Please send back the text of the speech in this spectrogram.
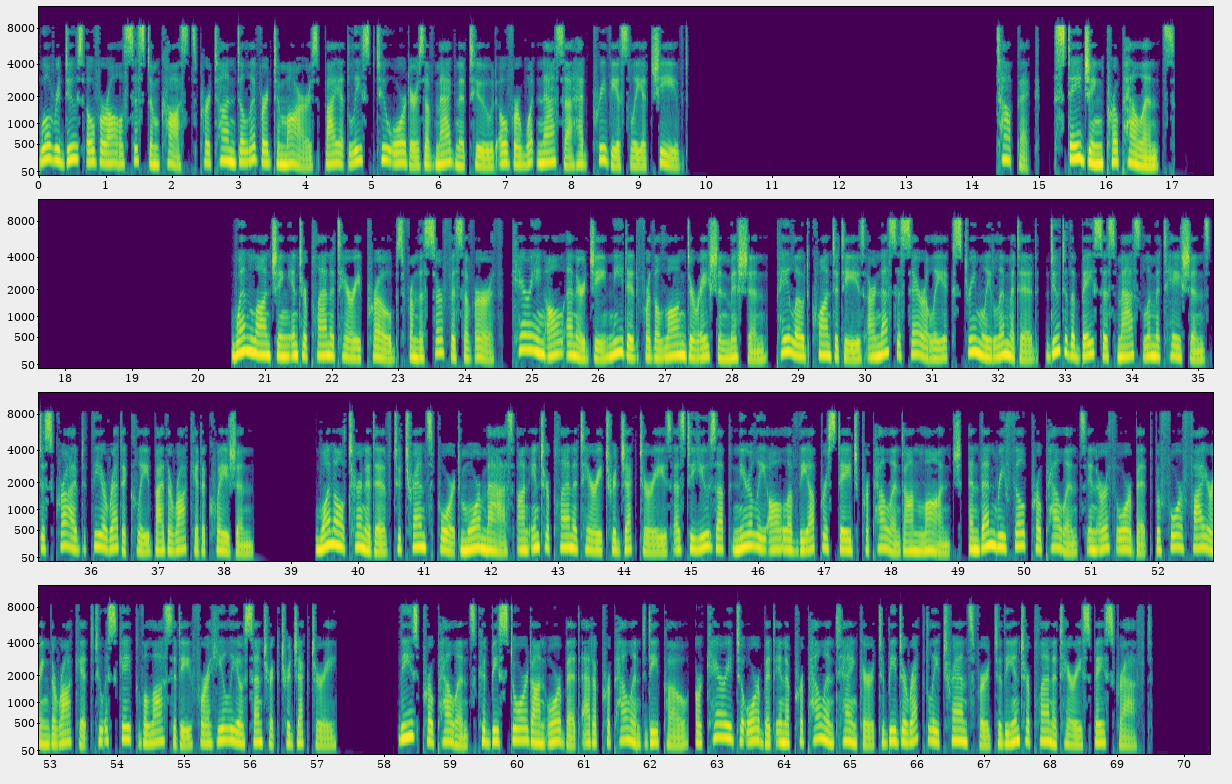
will reduce overall system costs per ton delivered to Mars by at least two orders of magnitude over what NASA had previously achieved. Staging propellants When launching interplanetary probes from the surface of Earth, carrying all energy needed for the long-duration mission, payload quantities are necessarily extremely limited, due to the basis mass limitations described theoretically by the rocket equation. One alternative to transport more mass on interplanetary trajectories is to use up nearly all of the upper stage propellant on launch, and then refill propellants in Earth orbit before firing the rocket to escape velocity for a heliocentric trajectory. These propellants could be stored on orbit at a propellant depot, or carried to orbit in a propellant tanker to be directly transferred to the interplanetary spacecraft.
